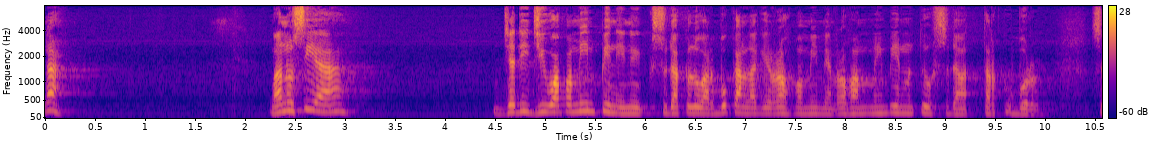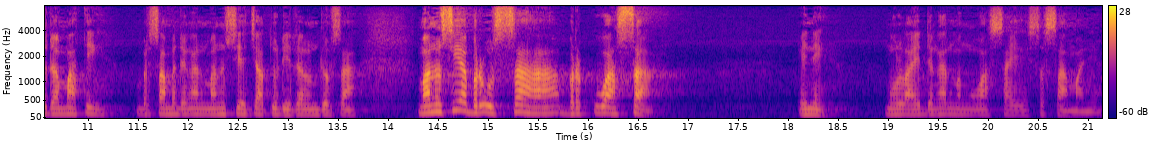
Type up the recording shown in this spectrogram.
Nah, manusia jadi jiwa pemimpin ini sudah keluar, bukan lagi roh pemimpin. Roh pemimpin itu sudah terkubur, sudah mati bersama dengan manusia jatuh di dalam dosa. Manusia berusaha berkuasa ini mulai dengan menguasai sesamanya.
